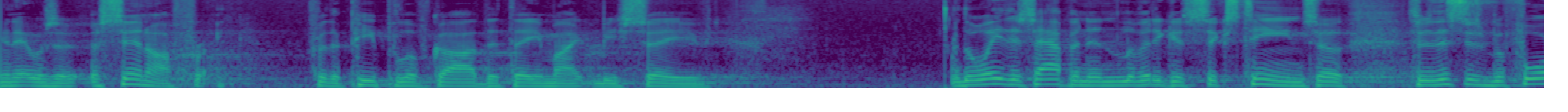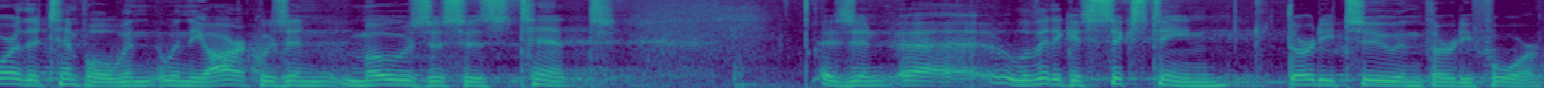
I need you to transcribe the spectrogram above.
And it was a, a sin offering for the people of God that they might be saved the way this happened in Leviticus 16. So, so this is before the temple when, when the ark was in Moses' tent. Is in uh, Leviticus 16, 32 and 34.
